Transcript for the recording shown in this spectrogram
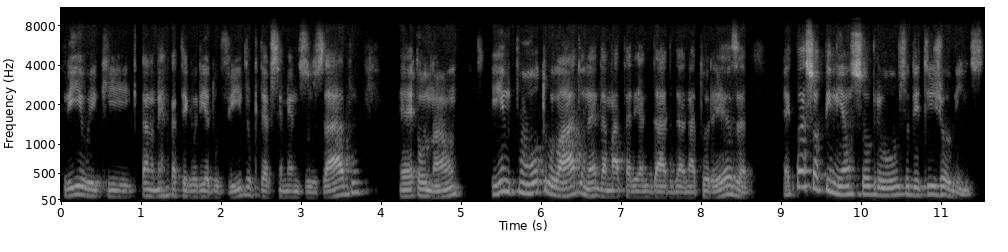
frio e que está na mesma categoria do vidro, que deve ser menos usado, é, ou não. E para o outro lado, né, da materialidade da natureza, é, qual é a sua opinião sobre o uso de tijolinhos?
